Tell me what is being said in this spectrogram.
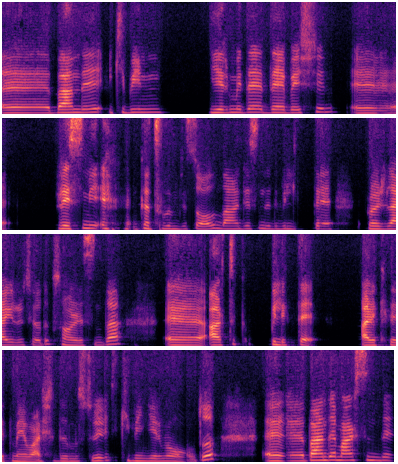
E, ben de 2020'de D5'in e, resmi katılımcısı oldum. Daha öncesinde de birlikte projeler yürütüyorduk. Sonrasında e, artık birlikte hareket etmeye başladığımız süreç 2020 oldu. E, ben de Mersin'de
